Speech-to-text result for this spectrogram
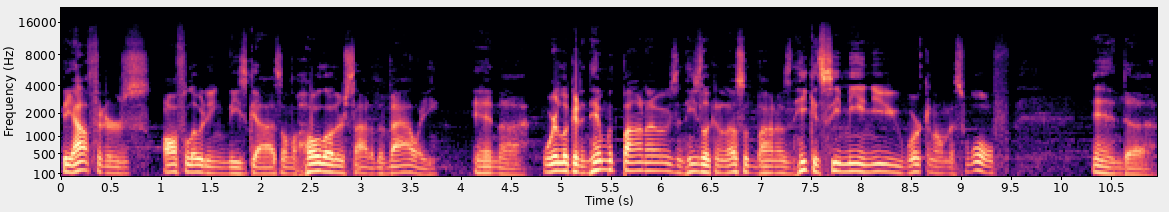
the outfitters offloading these guys on the whole other side of the valley. And uh, we're looking at him with binos, and he's looking at us with binos, and he can see me and you working on this wolf. And uh,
